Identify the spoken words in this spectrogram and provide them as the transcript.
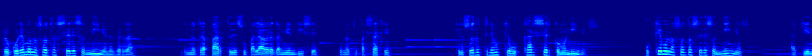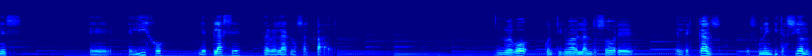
Procuremos nosotros ser esos niños, ¿no es verdad? En otra parte de su palabra también dice, en otro pasaje, que nosotros tenemos que buscar ser como niños. Busquemos nosotros ser esos niños a quienes eh, el Hijo le place revelarnos al Padre. Luego continúa hablando sobre el descanso. Es una invitación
